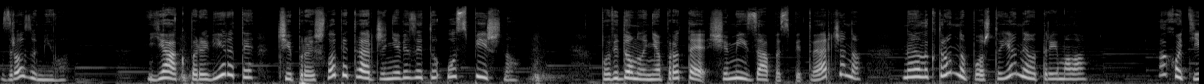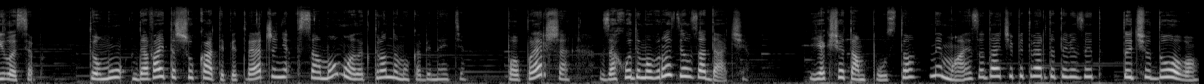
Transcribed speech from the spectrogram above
Зрозуміло. Як перевірити, чи пройшло підтвердження візиту успішно? Повідомлення про те, що мій запис підтверджено, на електронну пошту я не отримала. А хотілося б. Тому давайте шукати підтвердження в самому електронному кабінеті. По-перше, заходимо в розділ задачі. Якщо там пусто, немає задачі підтвердити візит, то чудово.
